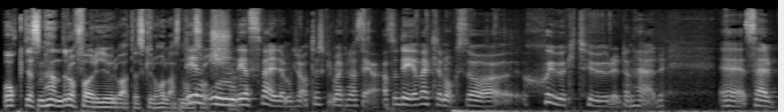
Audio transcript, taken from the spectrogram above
Och det som hände då före jul var att det skulle hållas någon sorts... Det är en sorts... Indiens Sverigedemokrater skulle man kunna säga. Alltså det är verkligen också sjukt hur den här eh, så här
